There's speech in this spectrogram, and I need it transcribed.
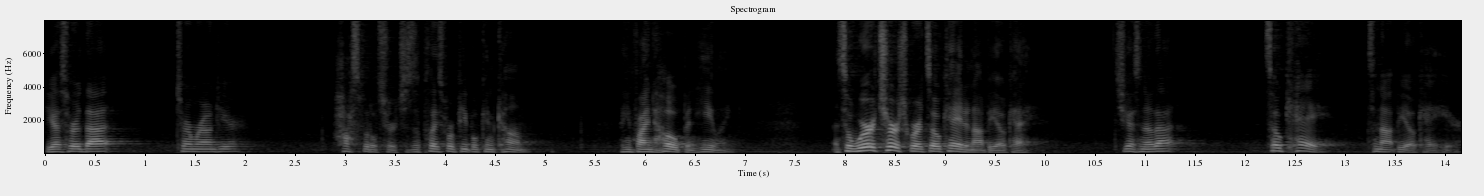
You guys heard that term around here? Hospital church is a place where people can come, they can find hope and healing. And so we're a church where it's okay to not be okay. You guys know that? It's okay to not be okay here.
